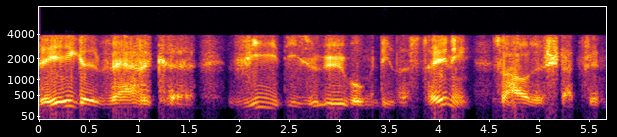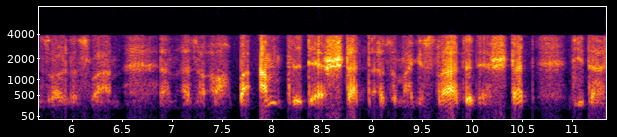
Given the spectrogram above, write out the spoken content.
Regelwerke, wie diese Übungen, die das Training zu Hause stattfinden soll. Das waren dann also auch Beamte der Stadt, also Magistrate der Stadt, die das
